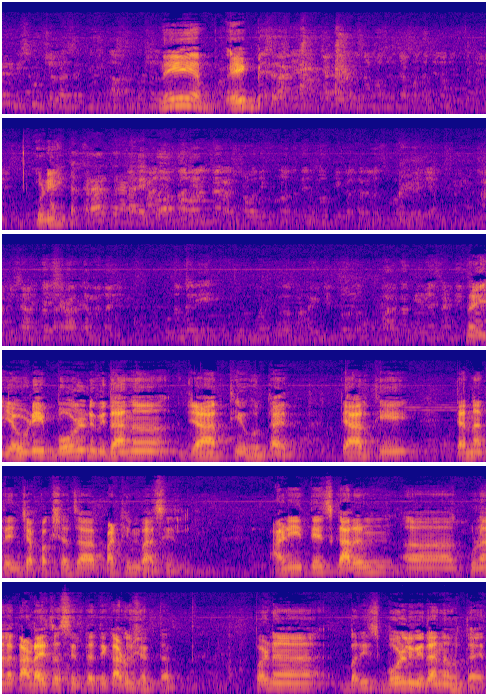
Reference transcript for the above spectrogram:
नाही एवढी बोल्ड विधानं ज्या अर्थी होत आहेत त्या अर्थी त्यांना त्यांच्या पक्षाचा पाठिंबा असेल. आणि तेच कारण कुणाला काढायचं असेल तर ते काढू शकतात. पण बरीच बोल्ड विधानं होत आहेत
